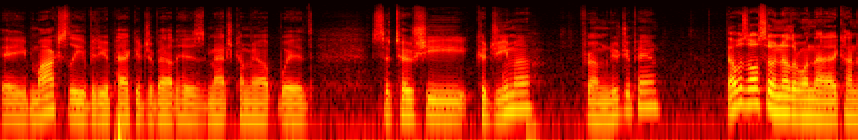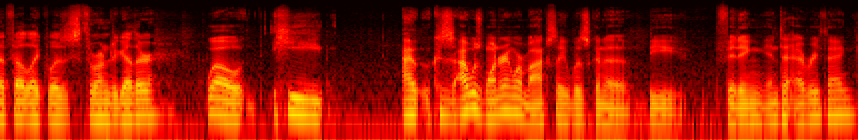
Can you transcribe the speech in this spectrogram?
a Moxley video package about his match coming up with Satoshi Kojima from New Japan. That was also another one that I kind of felt like was thrown together. Well, he, I because I was wondering where Moxley was gonna be fitting into everything,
